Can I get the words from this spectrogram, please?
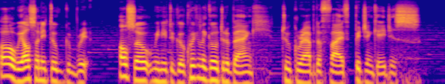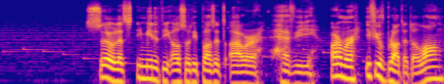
Oh, we also need to also we need to go quickly go to the bank to grab the five pigeon cages. So let's immediately also deposit our heavy armor if you've brought it along.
